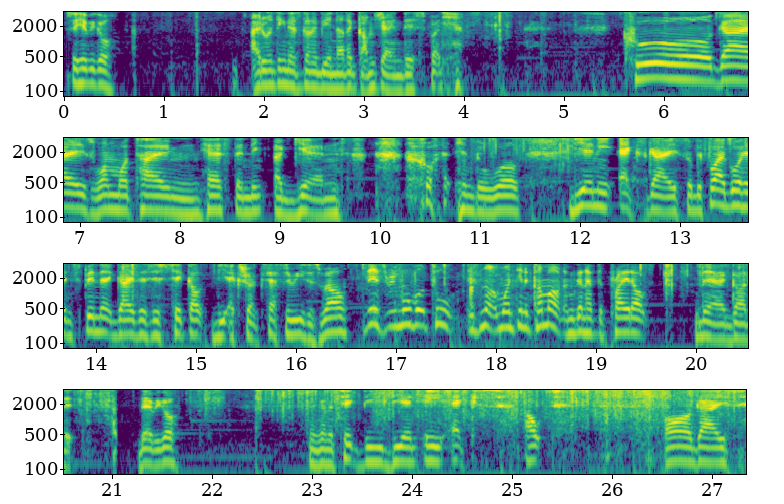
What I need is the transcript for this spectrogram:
So here we go. I don't think there's gonna be another Kamsia in this, but yeah. Cool, guys. One more time. Hair standing again. what in the world? DNA X, guys. So before I go ahead and spin that, guys, let's just take out the extra accessories as well. This removal tool is not wanting to come out. I'm gonna have to pry it out. There, I got it. There we go. I'm gonna take the DNA X out. Oh, guys.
